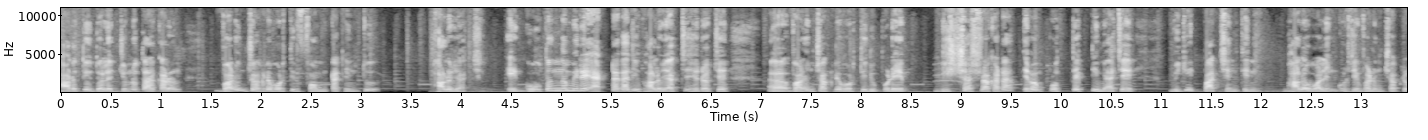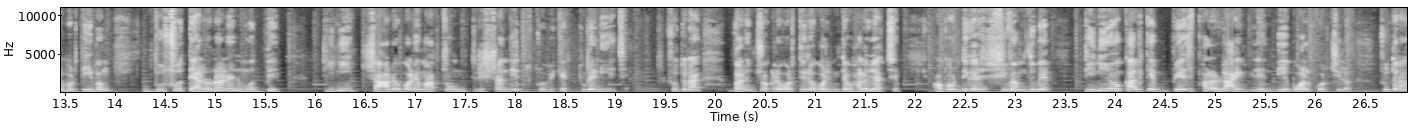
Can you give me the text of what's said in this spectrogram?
ভারতীয় দলের জন্য, তার কারণ বরুণ চক্রবর্তীর ফর্মটা কিন্তু ভালো যাচ্ছে। এই গৌতম গম্ভীরের একটা কাজই ভালো যাচ্ছে, সেটা হচ্ছে বরুণ চক্রবর্তীর উপরে বিশ্বাস রাখাটা এবং প্রত্যেকটি ম্যাচে উইকেট পাচ্ছেন তিনি। ভালো বোলিং করছে বরুণ চক্রবর্তী এবং দুশো তেরো রানের মধ্যে তিনি চার ওভারে মাত্র উনত্রিশ রান দিয়ে দুটো উইকেট তুলে নিয়েছে সুতরাং বরুণ চক্রবর্তীরও বোলিংটা ভালো যাচ্ছে। অপরদিকে শিবম দুবে, তিনিও কালকে বেশ ভালো লাইন লেন দিয়ে বল করছিল। সুতরাং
